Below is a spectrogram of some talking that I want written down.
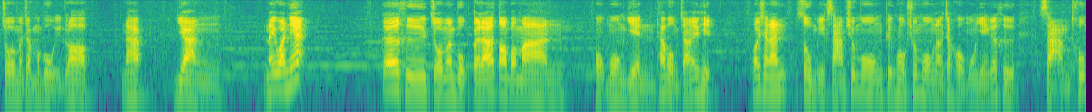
โจรมันจะมาบุกอีกรอบนะครับ อย่างในวันเนี้ยก็คือโจรมันบุกไปแล้วตอนประมาณ6โมงเย็นถ้าผมจำไม่ผิด เพราะฉะนั้นสุ่มอีก 3 ชั่วโมงถึง 6 ชั่วโมงหลังจาก6โมงเย็นก็คือ 3 ทุ่ม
